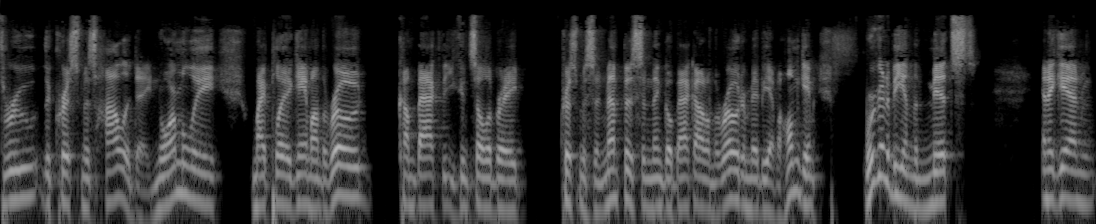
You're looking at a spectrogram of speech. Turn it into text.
through the Christmas holiday. Normally, might play a game on the road, come back that you can celebrate Christmas in Memphis, and then go back out on the road, or maybe have a home game. We're going to be in the midst. And again,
